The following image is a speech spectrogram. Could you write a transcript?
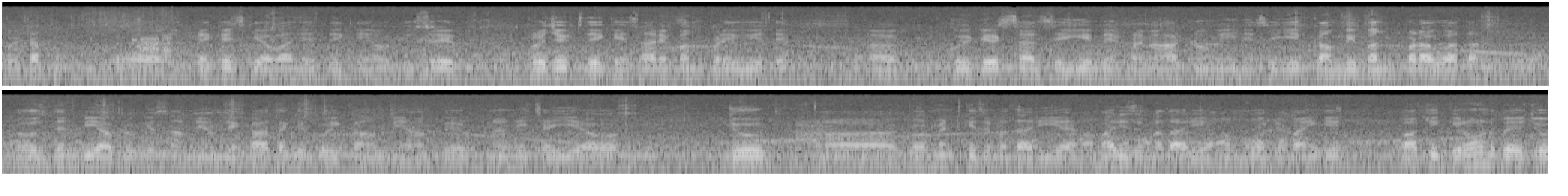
कोयटा जो पैकेज के हवाले देखें और दूसरे प्रोजेक्ट देखें, सारे बंद पड़े हुए थे। कोई डेढ़ साल से ये मेरे ख्याल में आठ, नौ महीने से ये काम भी बंद पड़ा हुआ था। तो उस दिन भी आप लोग के सामने हमने कहा था कि कोई काम यहाँ पे रुकना नहीं चाहिए और जो गवर्नमेंट की ज़िम्मेदारी है, हमारी ज़िम्मेदारी है हम वो निभाएँगे। बाकी ग्राउंड पे जो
